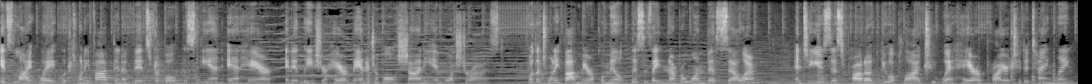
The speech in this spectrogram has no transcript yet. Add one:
It's lightweight with 25 benefits for both the skin and hair, and it leaves your hair manageable, shiny, and moisturized. For the 25 Miracle Milk, this is a number one bestseller. And to use this product, you apply to wet hair prior to detangling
